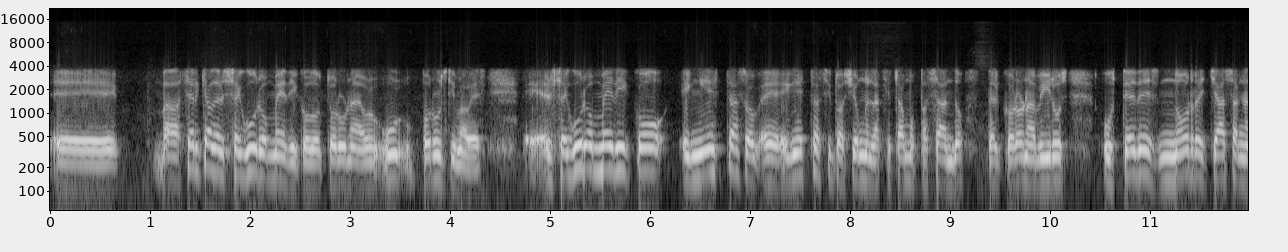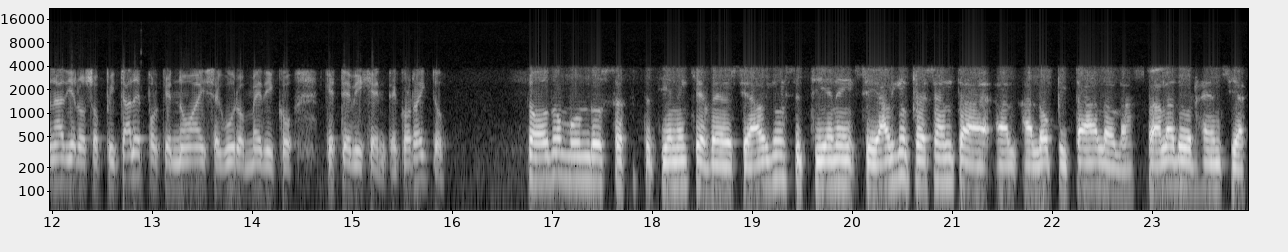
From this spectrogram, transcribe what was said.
Eh, acerca del seguro médico, doctor, una, por última vez. El seguro médico en esta, en esta situación en la que estamos pasando del coronavirus, ustedes no rechazan a nadie a los hospitales porque no hay seguro médico que esté vigente, ¿correcto? Todo mundo se, tiene que ver. Si alguien se tiene, si alguien presenta al, al hospital o la sala de urgencia,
